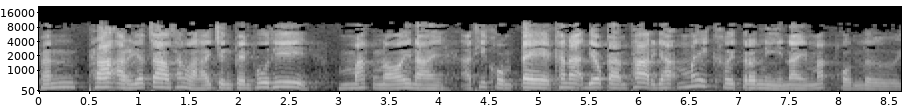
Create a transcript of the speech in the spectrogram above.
พันพระอริยเจ้าทั้งหลายจึงเป็นผู้ที่มักน้อยใน อธิคมเตขณะเดียวกันพระอริยะไม่เคยตรณีในมรรคผลเลย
